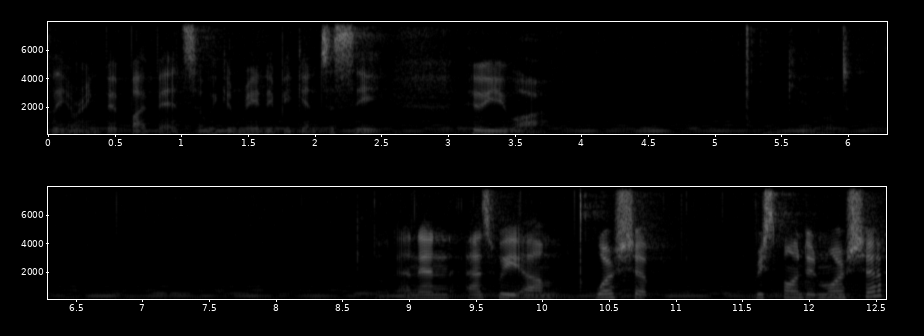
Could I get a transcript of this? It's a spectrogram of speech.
clearing bit by bit so we can really begin to see who you are. Thank you, Lord. Thank you, Lord. And then as we um, worship, respond in worship,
